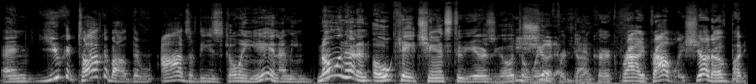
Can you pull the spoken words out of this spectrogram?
And you could talk about the odds of these going in. I mean, Nolan had an okay chance two years ago he to win for Dunkirk. Yeah. Probably probably should have, but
